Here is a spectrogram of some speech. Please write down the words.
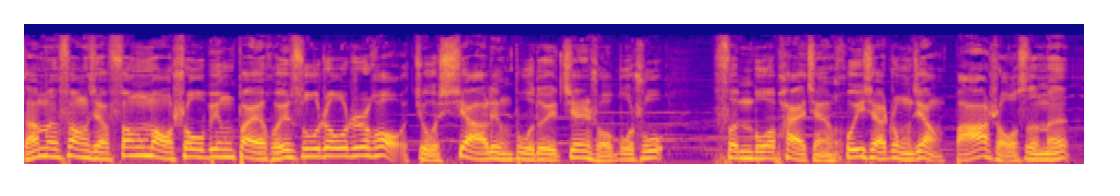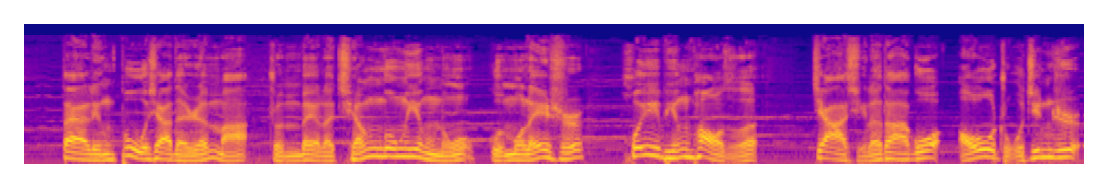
咱们放下方茂收兵败回苏州之后，就下令部队坚守不出，分拨派遣麾下众将把守四门，带领部下的人马准备了强弓硬弩、滚木雷石、灰瓶炮子，架起了大锅熬煮金汁。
